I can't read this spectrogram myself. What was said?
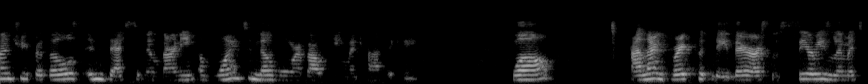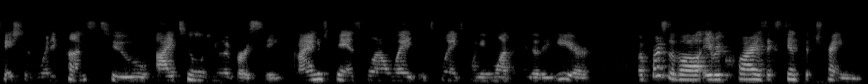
country for those invested in learning and wanting to know more about human trafficking. Well, I learned very quickly there are some serious limitations when it comes to iTunes University. And I understand it's going away in 2021 at the end of the year. But first of all, it requires extensive training.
